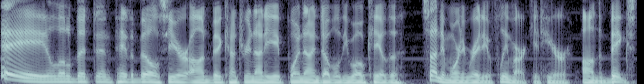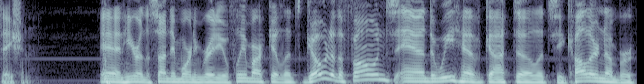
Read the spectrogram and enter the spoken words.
hey, a little bit and pay the bills here on Big Country 98.9 WOKO, the Sunday morning radio flea market here on the big station. And here on the Sunday morning radio flea market, let's go to the phones. And we have got, uh, let's see, caller number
